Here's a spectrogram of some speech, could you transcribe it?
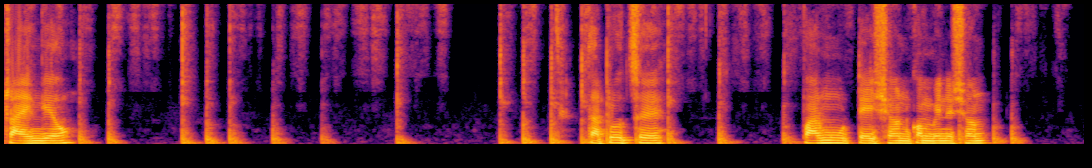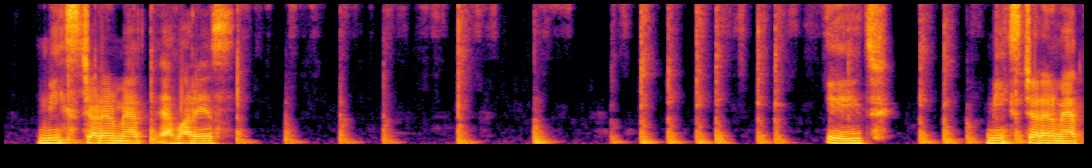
ট্রায়াঙ্গেল তারপর হচ্ছে পারমুটেশন কম্বিনেশন মিক্সচারের ম্যাথ অ্যাভারেজ এইচ মিক্সচারের ম্যাথ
